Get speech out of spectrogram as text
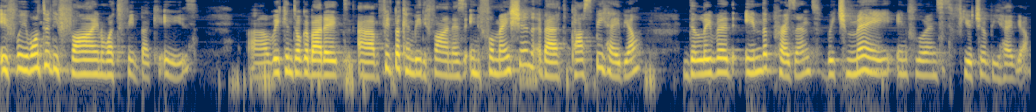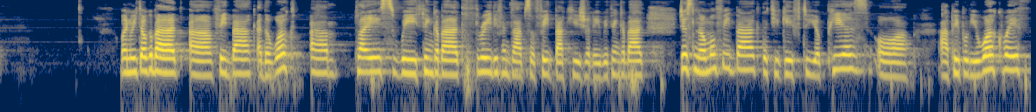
If we want to define what feedback is, uh, we can talk about it. Uh, feedback can be defined as information about past behavior delivered in the present, which may influence future behavior. When we talk about uh, feedback at the work um, we think about three different types of feedback usually. We think about just normal feedback that you give to your peers or uh, people you work with.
